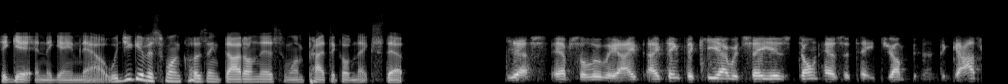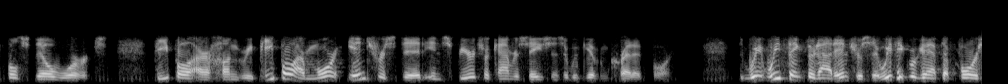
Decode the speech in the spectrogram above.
to get in the game now. Would you give us one closing thought on this, one practical next step? Yes, absolutely. I, I think the key I would say is don't hesitate, jump in. The gospel still works. People are hungry. People are more interested in spiritual conversations than we give them credit for we, we think they're not interested. We think we're going to have to force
